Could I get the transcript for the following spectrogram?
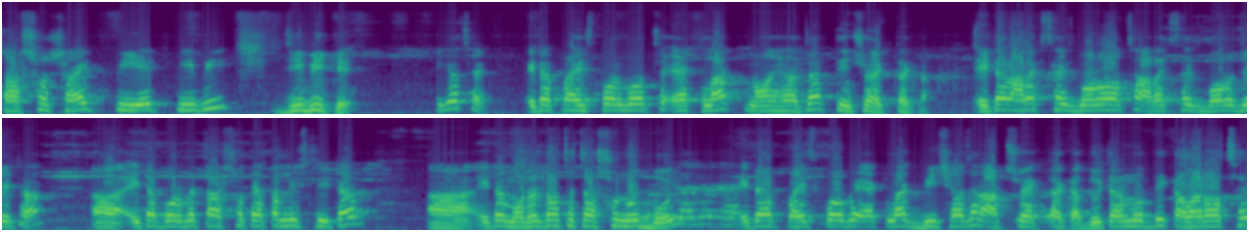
চারশো ষাট পি এইট পিবি জিবিকে ঠিক আছে? এটা প্রাইস পড়বে হচ্ছে এক লাখ নয় হাজার তিনশো এক টাকা। এটার আরেক সাইজ বড় আছে, আরেক সাইজ বড় যেটা এটা পড়বে চারশো তেতাল্লিশ লিটার এটার মডেলটা হচ্ছে চারশো নব্বই। এটা প্রাইস পড়বে এক লাখ বিশ হাজার আটশো এক টাকা। দুইটার মধ্যেই কালার আছে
